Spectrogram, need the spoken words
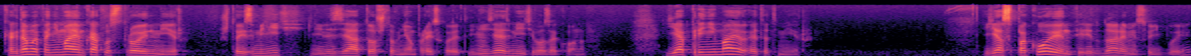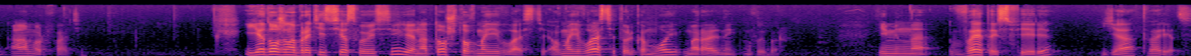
Когда мы понимаем, как устроен мир, что изменить нельзя то, что в нем происходит, и нельзя изменить его законов. Я принимаю этот мир. Я спокоен перед ударами судьбы, амор фати. И я должен обратить все свои усилия на то, что в моей власти. А в моей власти только мой моральный выбор. Именно в этой сфере я творец.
